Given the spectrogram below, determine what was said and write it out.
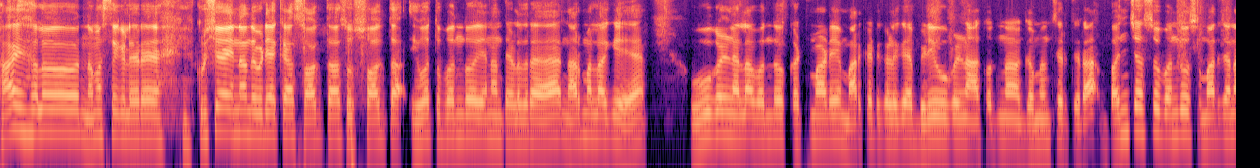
ಹಾಯ್ ಹಲೋ ನಮಸ್ತೆ ಗೆಳೆಯರೆ. ಕೃಷಿಯ ಇನ್ನೊಂದು ವಿಡಿಯೋಕ್ಕೆ ಸ್ವಾಗತ, ಸುಸ್ವಾಗತ. ಇವತ್ತು ಬಂದು ಏನಂತ ಹೇಳಿದ್ರೆ ನಾರ್ಮಲ್ ಆಗಿ ಹೂಗಳನ್ನೆಲ್ಲ ಬಂದು ಕಟ್ ಮಾಡಿ ಮಾರ್ಕೆಟ್ಗಳಿಗೆ ಬಿಡಿ ಹೂಗಳನ್ನ ಹಾಕೋದನ್ನ ಗಮನಿಸಿರ್ತೀರ? ಬಂಚಸ್ ಬಂದು ಸುಮಾರು ಜನ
